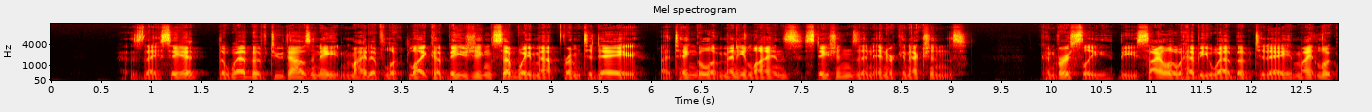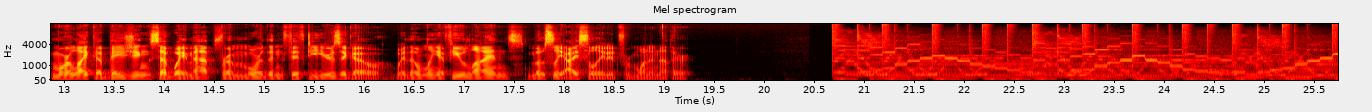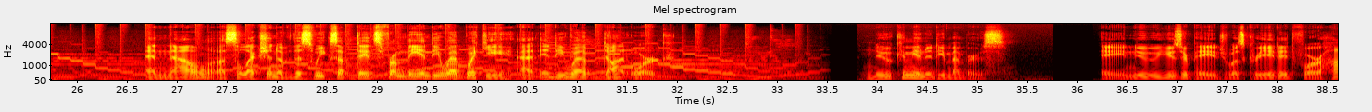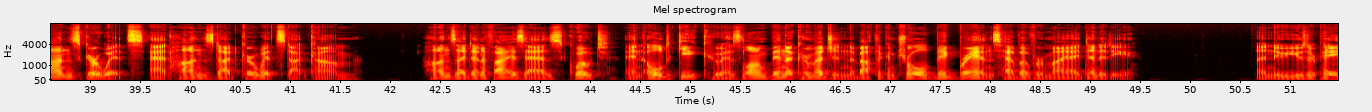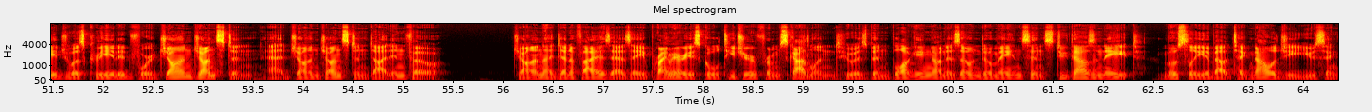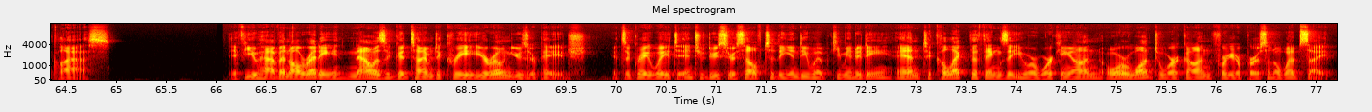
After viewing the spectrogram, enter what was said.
As they say it, the web of 2008 might have looked like a Beijing subway map from today, a tangle of many lines, stations, and interconnections. Conversely, the silo heavy web of today might look more like a Beijing subway map from more than 50 years ago, with only a few lines, mostly isolated from one another. And now, a selection of this week's updates from the IndieWeb Wiki at indieweb.org. New community members. A new user page was created for Hans Gerwitz at hans.gerwitz.com. Hans identifies as, quote, an old geek who has long been a curmudgeon about the control big brands have over my identity. A new user page was created for John Johnston at johnjohnston.info. John identifies as a primary school teacher from Scotland who has been blogging on his own domain since 2008, mostly about technology use in class. If you haven't already, now is a good time to create your own user page. It's a great way to introduce yourself to the IndieWeb community and to collect the things that you are working on or want to work on for your personal website.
